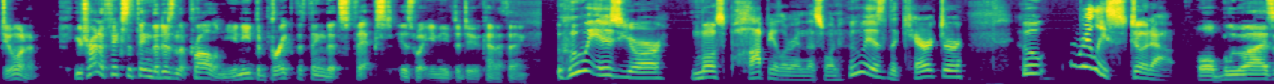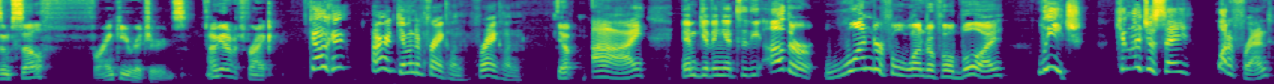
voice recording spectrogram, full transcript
doing it. You're trying to fix the thing that isn't the problem. You need to break the thing that's fixed. Is what you need to do, kind of thing. Who is your most popular in this one? Who is the character who really stood out? Old Blue Eyes himself, Frankie Richards. I'll give it to Frank. Okay. All right, give it to Franklin. Franklin. Yep. I am giving it to the other wonderful, wonderful boy, Leech. Can I just say, what a friend?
